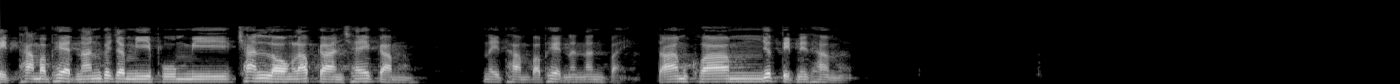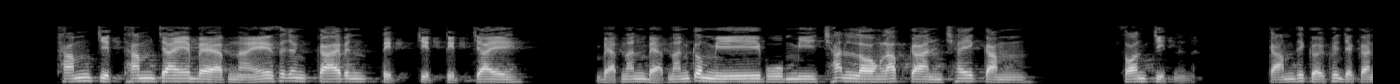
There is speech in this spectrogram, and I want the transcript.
ติดธรรมประเภทนั้นก็จะมีภูมิมีชั้นรองรับการใช้กรรมในธรรมประเภทนั้น ๆ ไป ตามความยึดติดในธรรม ทำจิตทำใจแบบไหนซะจนกลายเป็นติดจิตติดใจ แบบนั้นแบบนั้นก็มีภูมิมีชั้นรองรับการใช้กรรมซ้อนจิตนั่นกรรมที่เกิดขึ้นจากการ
